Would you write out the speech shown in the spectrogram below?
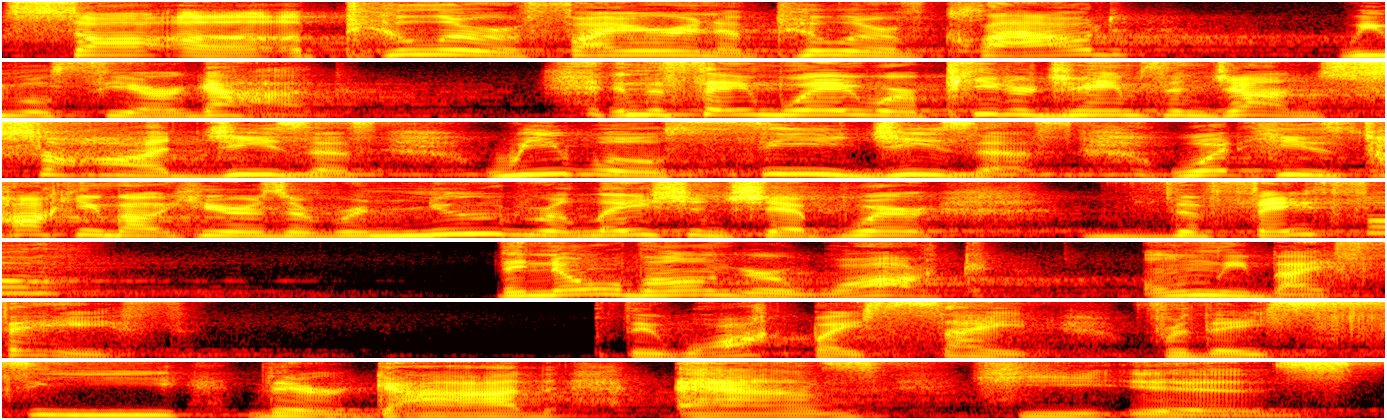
saw a, a pillar of fire and a pillar of cloud. We will see our God. In the same way where Peter, James, and John saw Jesus, we will see Jesus. What he's talking about here is a renewed relationship where the faithful, they no longer walk only by faith, but they walk by sight, for they see their God as he is.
